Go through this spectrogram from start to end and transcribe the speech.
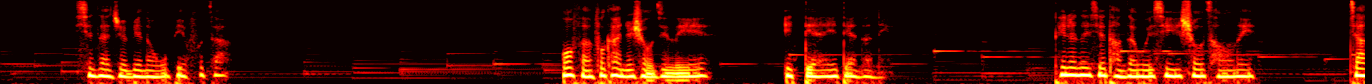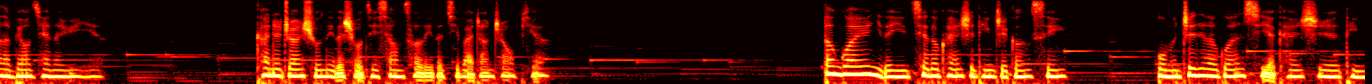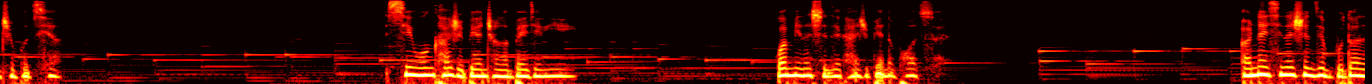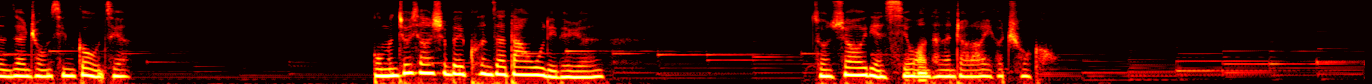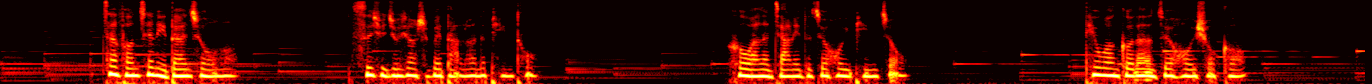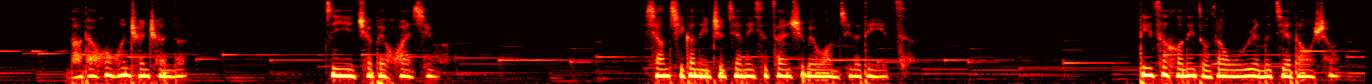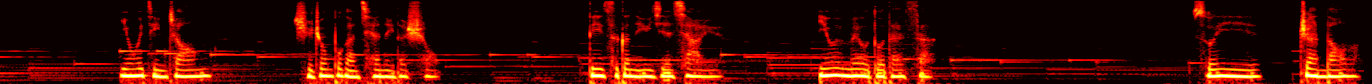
现在却变得无比复杂。我反复看着手机里一点一点的你，听着那些躺在微信收藏里加了标签的语音。看着专属你的手机相册里的几百张照片，当关于你的一切都开始停止更新，我们之间的关系也开始停滞不前。新闻开始变成了背景音，外面的世界开始变得破碎，而内心的世界不断的在重新构建。我们就像是被困在大雾里的人，总需要一点希望才能找到一个出口。在房间里待久了，思绪就像是被打乱的拼图。喝完了家里的最后一瓶酒，听完歌单的最后一首歌，脑袋昏昏沉沉的，记忆却被唤醒了。想起跟你之间那些暂时被忘记的第一次，第一次和你走在无人的街道上，因为紧张，始终不敢牵你的手。第一次跟你遇见下雨，因为没有多带伞，所以赚到了，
